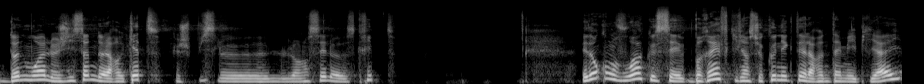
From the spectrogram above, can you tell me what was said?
donne-moi le JSON de la requête, que je puisse lancer le script et donc on voit que c'est Bref qui vient se connecter à la runtime API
